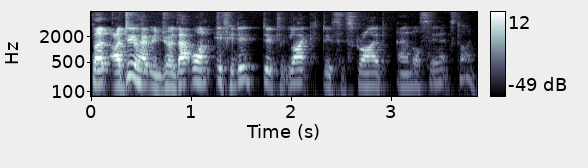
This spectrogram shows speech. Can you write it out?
But I do hope you enjoyed that one. If you did, do click like, do subscribe, and I'll see you next time.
